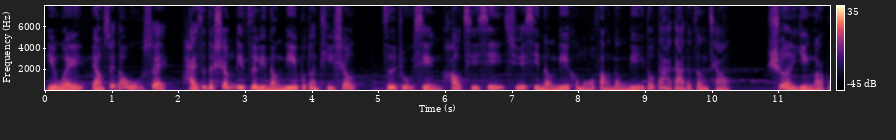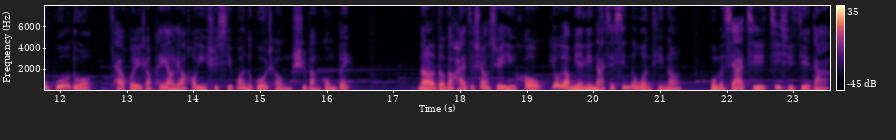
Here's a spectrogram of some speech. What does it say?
因为两岁到五岁，孩子的生理自理能力不断提升，自主性、好奇心、学习能力和模仿能力都大大的增强。顺应而不剥夺，才会让培养良好饮食习惯的过程事半功倍。那等到孩子上学以后，又要面临哪些新的问题呢？我们下期继续解答。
